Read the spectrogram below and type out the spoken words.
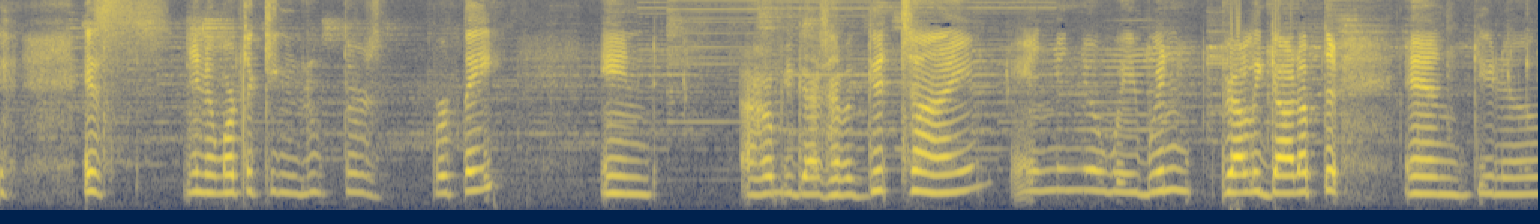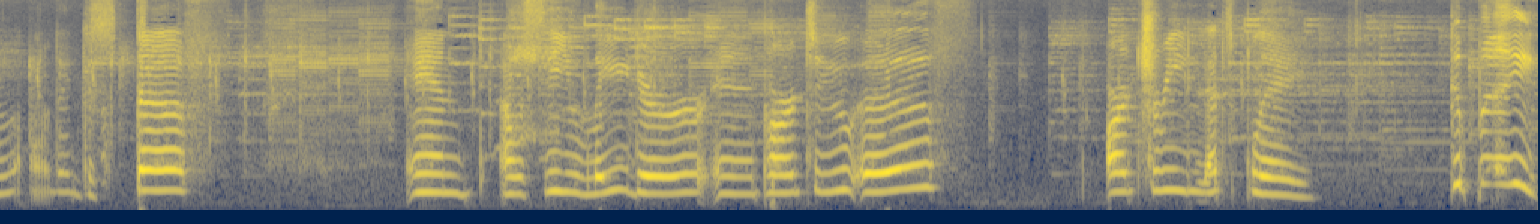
it's you know Martin King Luther's birthday, and I hope you guys have a good time. And you know we win. Bradley got up there, and you know all that good stuff. And I will see you later in part two of archery let's play. Goodbye.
